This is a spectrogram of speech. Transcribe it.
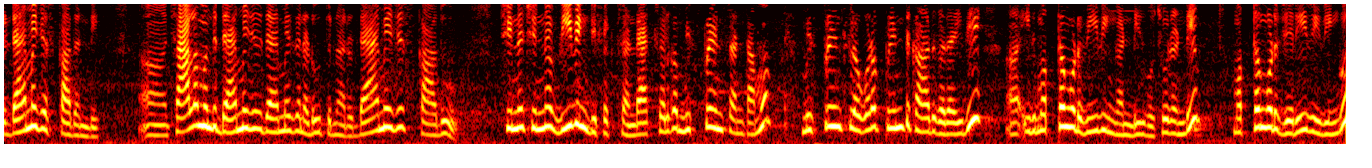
డ్యామేజెస్ కాదండి. చాలామంది డ్యామేజెస్ డ్యామేజ్ అని అడుగుతున్నారు. డ్యామేజెస్ కాదు. చిన్న చిన్న వీవింగ్ డిఫెక్ట్స్ అండి. యాక్చువల్గా మిస్ ప్రింట్స్ అంటాము. మిస్ ప్రింట్స్లో కూడా ప్రింట్ కాదు కదా ఇది. ఇది మొత్తం కూడా వీవింగ్ అండి. ఇదిగో చూడండి. మొత్తం కూడా జెరీ వీవింగ్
